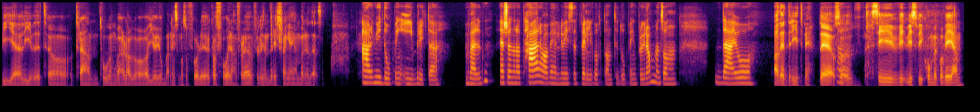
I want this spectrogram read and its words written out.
vier livet ditt til å trene to ganger hver dag og gjøre jobben, liksom, og så får du hva får igjen for det? For liksom drittslengingen bare det sånn. Er det mye doping i bryteverden? Jeg skjønner at her har vi heldigvis et veldig godt antidopingprogram, men sånn Det er jo Ja, det er dritmye. Det er også Si hvis vi kommer på VM,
